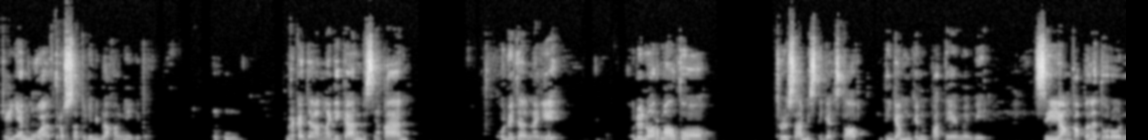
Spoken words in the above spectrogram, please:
kayaknya Mm-mm. dua terus satunya di belakangnya gitu Mm-mm. mereka jalan lagi kan busnya kan udah jalan lagi udah normal tuh terus abis tiga stop tiga mungkin empat ya maybe si yang couple-nya turun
